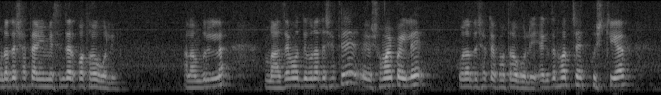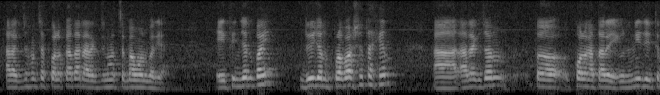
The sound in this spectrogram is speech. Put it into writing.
ওনাদের সাথে আমি মেসেঞ্জার কথাও বলি। আলহামদুলিল্লাহ। মাঝে মধ্যে ওনাদের সাথে সময় পাইলে ওনাদের সাথে কথা বলি। একজন হচ্ছে কুষ্টিয়ার আর একজন হচ্ছে কলকাতার আর একজন হচ্ছে বামনবাড়িয়া। এই তিনজন ভাই, দুইজন প্রবাসে থাকেন, আর আরেকজন তো কলকাতারই। উনি নিজেই তো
